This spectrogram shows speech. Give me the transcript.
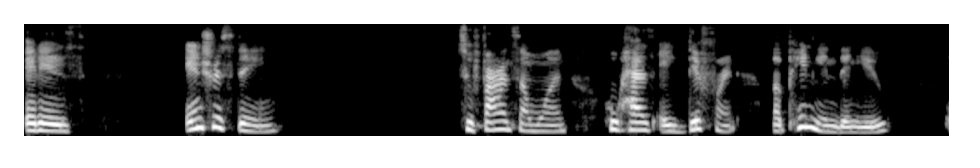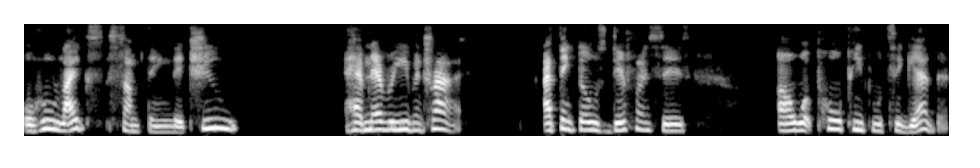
It is interesting to find someone who has a different opinion than you or who likes something that you have never even tried. I think those differences are what pull people together.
